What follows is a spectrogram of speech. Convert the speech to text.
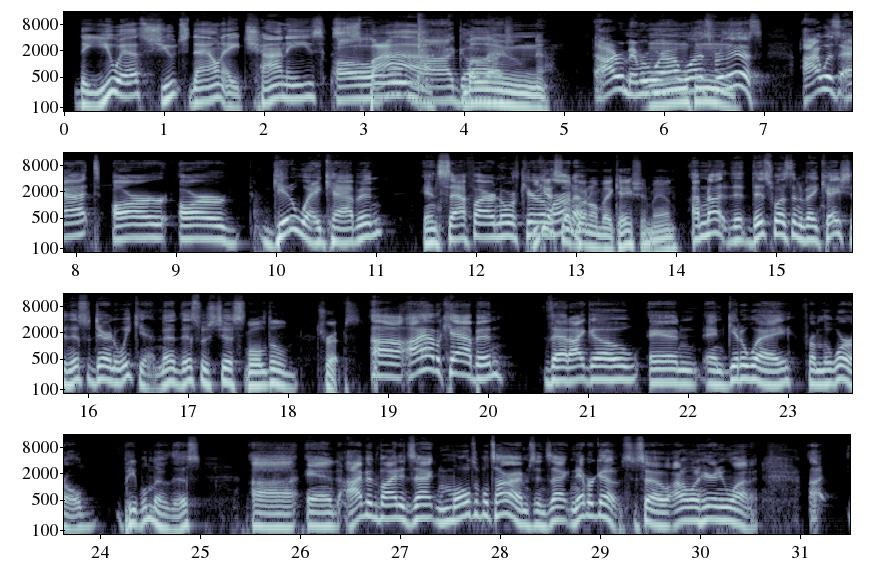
the U.S. shoots down a Chinese Oh spy my balloon. I remember where I was Mm-hmm. for this. I was at our our getaway cabin in Sapphire, North Carolina. You gotta going on vacation, man. I'm not. th- This wasn't a vacation. This was during the weekend. Th- This was just. Well, little trips. Uh, I have a cabin that I go and and get away from the world. People know this. Uh, and I've invited Zac multiple times, and Zac never goes. So I don't want to hear anyone. it.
